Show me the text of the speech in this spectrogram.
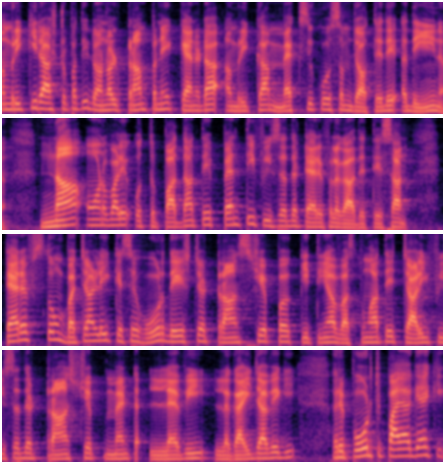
ਅਮਰੀਕੀ ਰਾਸ਼ਟਰਪਤੀ ਡੋਨਲਡ ਟਰੰਪ ਨੇ ਕੈਨੇਡਾ, ਅਮਰੀਕਾ, ਮੈਕਸੀਕੋ ਸਮਝੌਤੇ ਦੇ ਅਧੀਨ ਨਾ ਆਉਣ ਵਾਲੇ ਉਤਪਾਦਾਂ ਤੇ 35% ਟੈਰਿਫ ਲਗਾ ਦਿੱਤੇ ਸਨ। ਟੈਰਿਫਸ ਤੋਂ ਬਚਣ ਲਈ ਕਿਸੇ ਹੋਰ ਦੇਸ਼ 'ਚ ਟਰਾਂਸਸ਼ਿਪ ਕੀਤੀਆਂ ਵਸਤੂਆਂ ਤੇ 40% ਟਰਾਂਸਸ਼ਿਪਮੈਂਟ ਲੈਵੀ ਲਗਾਈ ਜਾਵੇਗੀ। ਰਿਪੋਰਟ 'ਚ ਪਾਇਆ ਗਿਆ ਕਿ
